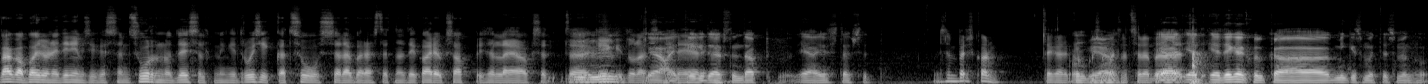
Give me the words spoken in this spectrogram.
väga palju neid inimesi, kes on surnud lihtsalt mingid rusikad suus, sellepärast et nad ei karjuks appi selle jaoks, et mm -hmm. keegi tuleks jaa, et keegi tuleks nende appi, jaa, just täpselt. see on päris karm, tegelikult, kui sa mõtled selle ja, peale, ja et, ja tegelikult ka mingis mõttes nagu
